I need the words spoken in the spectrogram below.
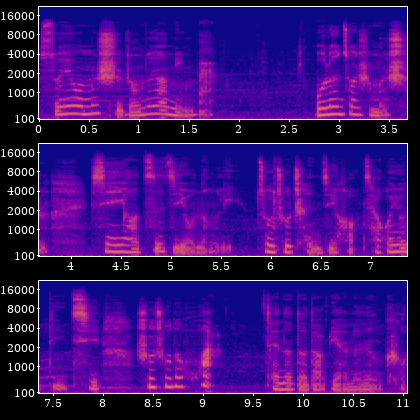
所以我们始终都要明白，无论做什么事，先要自己有能力，做出成绩后，才会有底气说出的话，才能得到别人的认可。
